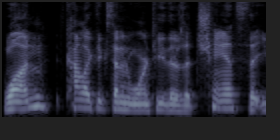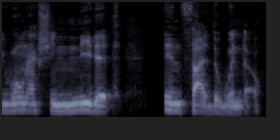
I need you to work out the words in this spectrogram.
One, it's kind of like the extended warranty. There's a chance that you won't actually need it inside the window,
